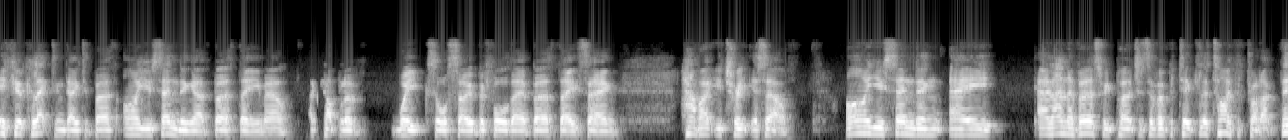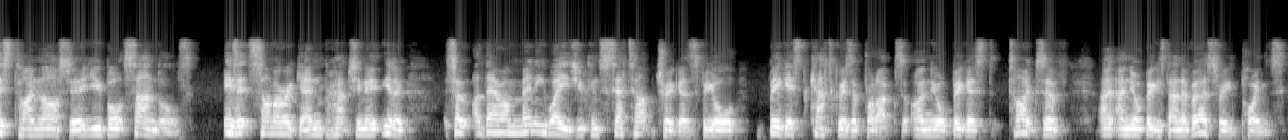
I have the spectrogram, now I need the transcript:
if you're collecting date of birth, are you sending a birthday email a couple of weeks or so before their birthday saying, "How about you treat yourself"? Are you sending a an anniversary purchase of a particular type of product? This time last year, you bought sandals. Is it summer again? Perhaps you need, you know. So uh, there are many ways you can set up triggers for your biggest categories of products on your biggest types of and, and your biggest anniversary points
